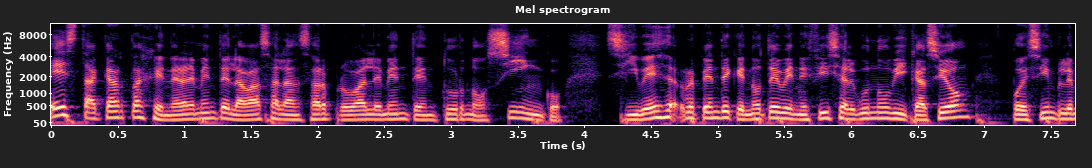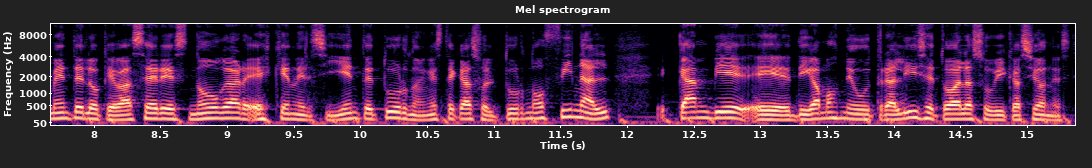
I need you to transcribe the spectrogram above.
Esta carta generalmente la vas a lanzar probablemente en turno 5. Si ves de repente que no te beneficia alguna ubicación, pues simplemente lo que va a hacer Snowguard es que en el siguiente turno, en este caso el turno final, cambie, eh, digamos neutralice todas las ubicaciones.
